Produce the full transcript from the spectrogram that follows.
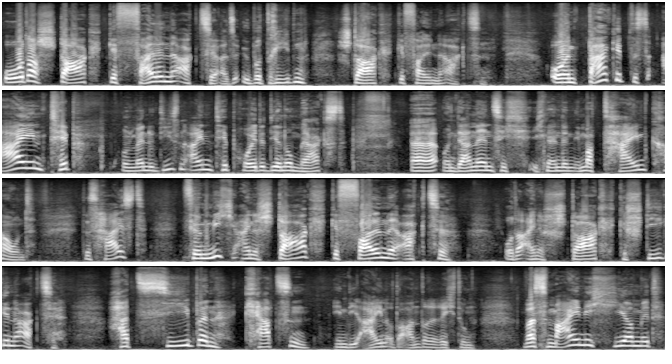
oder stark gefallene Aktien, also übertrieben stark gefallene Aktien. Und da gibt es einen Tipp, und wenn du diesen einen Tipp heute dir nur merkst, äh, und der nennt sich, ich nenne den immer Time Count. Das heißt, für mich eine stark gefallene Aktie oder eine stark gestiegene Aktie hat sieben Kerzen in die ein oder andere Richtung. Was meine ich hiermit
